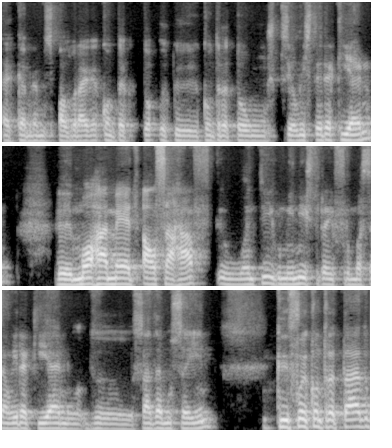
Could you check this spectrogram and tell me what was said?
a Câmara Municipal de Braga uh, contratou um especialista iraquiano, Mohamed Al-Sahaf, o antigo ministro da Informação iraquiano de Saddam Hussein, que foi contratado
